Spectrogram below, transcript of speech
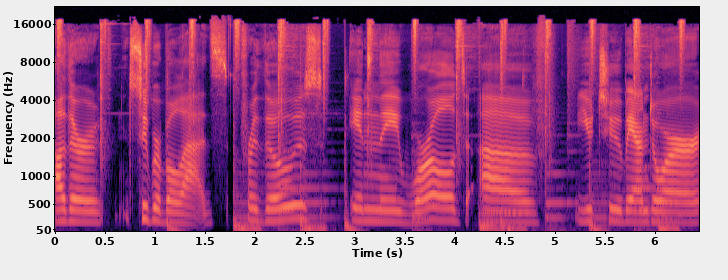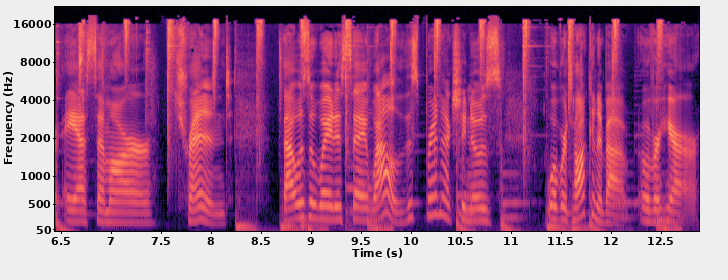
other Super Bowl ads. For those in the world of YouTube and or ASMR trend, that was a way to say, wow, this brand actually knows what we're talking about over here.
